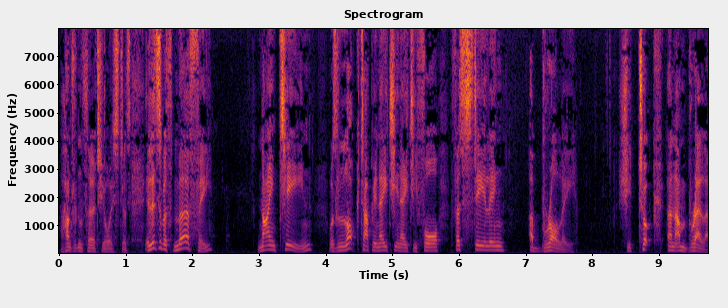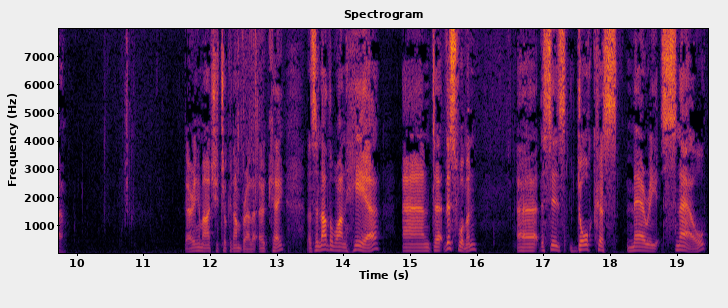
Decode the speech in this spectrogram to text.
130 oysters. Elizabeth Murphy, 19, was locked up in 1884 for stealing a brolly. She took an umbrella. Bearing in mind she took an umbrella, okay. There's another one here, and uh, this woman, uh, this is Dorcas Mary Snell,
